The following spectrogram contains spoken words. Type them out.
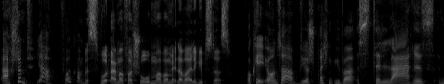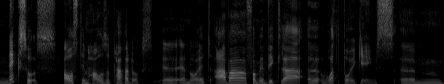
Ach, stimmt. Ja, vollkommen. Es wurde einmal verschoben, aber mittlerweile gibt's das. Okay, ja, und zwar, wir sprechen über Stellaris Nexus aus dem Hause Paradox äh, erneut, aber vom Entwickler äh, Whatboy Games. Ähm,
